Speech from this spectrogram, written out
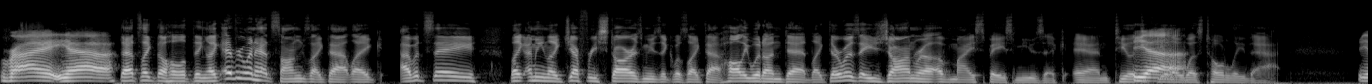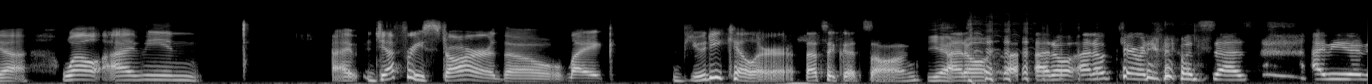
Right, yeah. That's like the whole thing. Like everyone had songs like that. Like I would say like I mean like Jeffree Star's music was like that. Hollywood Undead. Like there was a genre of MySpace music and Tila Yeah. Tequila was totally that. Yeah. Well, I mean, I Jeffree Star though, like Beauty Killer. That's a good song. Yeah. I don't I don't I don't care what anyone says. I mean,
